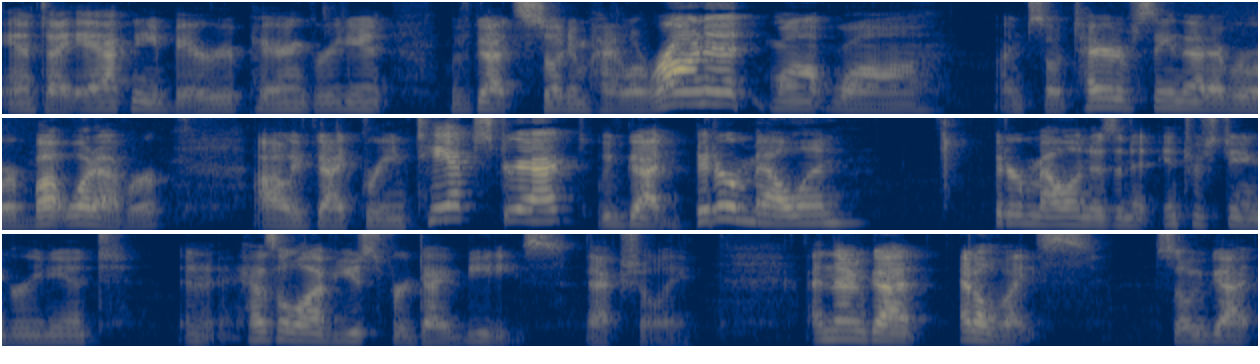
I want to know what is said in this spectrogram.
anti-acne, barrier repair ingredient. We've got sodium hyaluronate, wah wah. I'm so tired of seeing that everywhere, but whatever. Uh, we've got green tea extract. We've got bitter melon. Bitter melon is an interesting ingredient, and it has a lot of use for diabetes, actually. And then we've got Edelweiss. So we've got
